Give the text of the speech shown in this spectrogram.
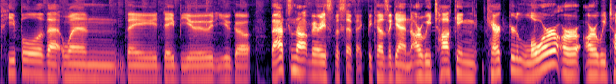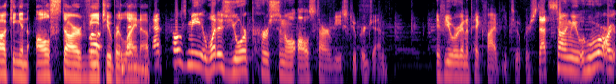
people that when they debuted, you go. That's not very specific because again, are we talking character lore or are we talking an all-star Well, VTuber lineup? That tells me what is your personal all-star VTuber gen. If you were gonna pick five VTubers, that's telling me who are.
